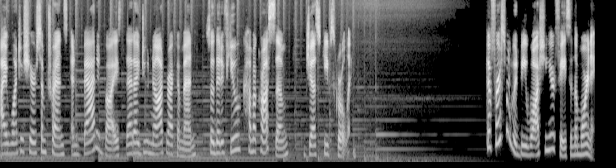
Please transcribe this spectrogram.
I want to share some trends and bad advice that I do not recommend so that if you come across them, just keep scrolling. The first one would be washing your face in the morning.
